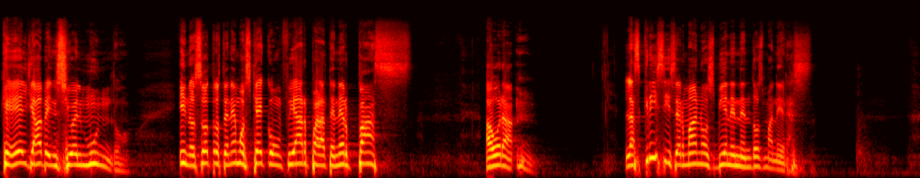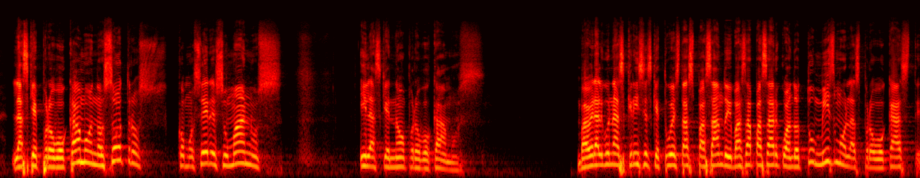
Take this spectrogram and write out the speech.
que Él ya venció el mundo. Y nosotros tenemos que confiar para tener paz. Ahora, las crisis, hermanos, vienen en dos maneras. Las que provocamos nosotros como seres humanos y las que no provocamos. Va a haber algunas crisis que tú estás pasando y vas a pasar cuando tú mismo las provocaste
